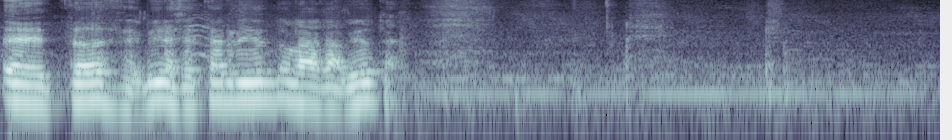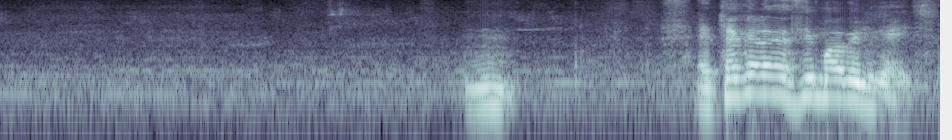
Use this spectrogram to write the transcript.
Entonces, mira, se está riendo la gaviota. Mm. Entonces, ¿qué le decimos a Bill Gates?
